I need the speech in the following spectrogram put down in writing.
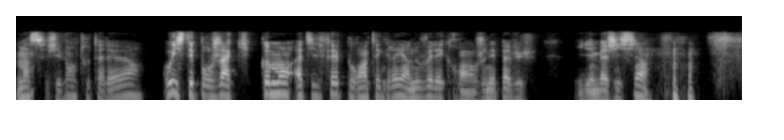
Mince, j'ai vu tout à l'heure. Oui, c'était pour Jacques. Comment a-t-il fait pour intégrer un nouvel écran? Je n'ai pas vu. Il est magicien.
